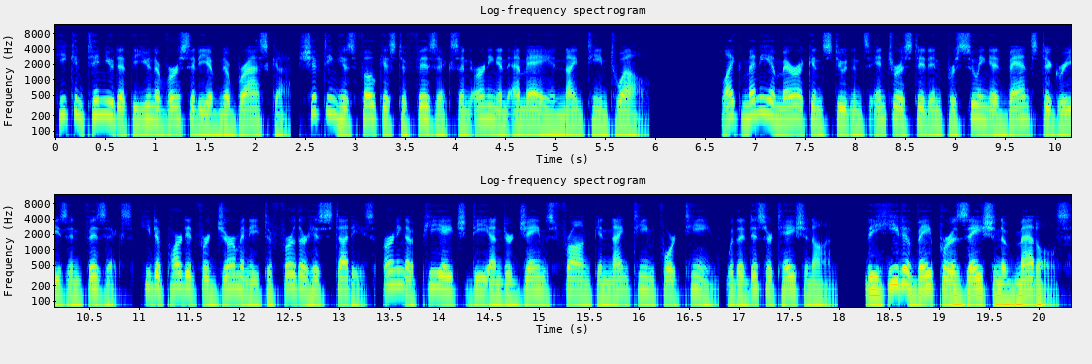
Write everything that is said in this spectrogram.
He continued at the University of Nebraska, shifting his focus to physics and earning an M.A. in 1912. Like many American students interested in pursuing advanced degrees in physics, he departed for Germany to further his studies, earning a Ph.D. under James Franck in 1914, with a dissertation on the heat of vaporization of metals.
